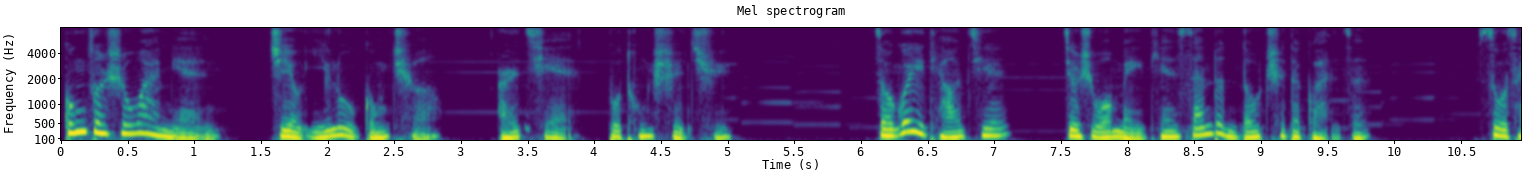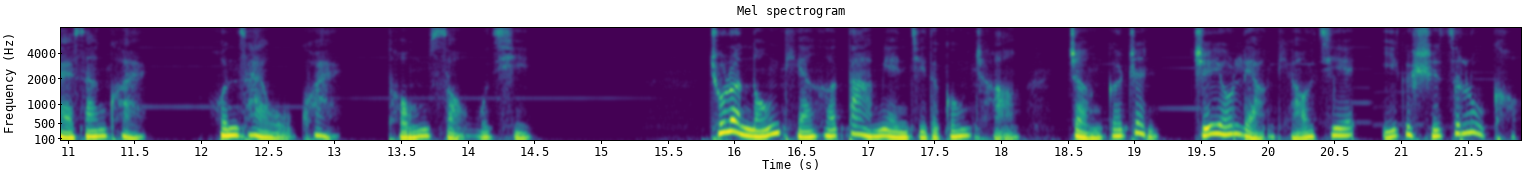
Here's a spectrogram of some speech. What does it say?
工作室外面只有一路公车。而且不通市区，走过一条街，就是我每天三顿都吃的馆子，素菜三块，荤菜五块，童叟无欺。除了农田和大面积的工厂，整个镇只有两条街，一个十字路口。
